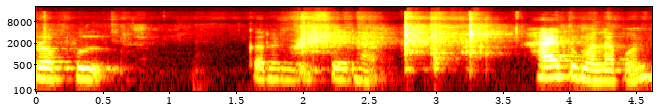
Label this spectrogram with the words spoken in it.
प्रफुल करंडी सेड हाय हाय तुम्हाला पण.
